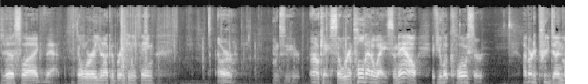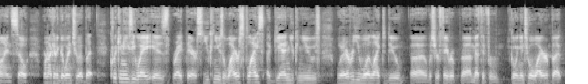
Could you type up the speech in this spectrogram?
Just like that. Don't worry, you're not going to break anything. Or, let's see here. Okay, so we're going to pull that away. So now, if you look closer, I've already pre-done mine, so we're not going to go into it, but quick and easy way is right there. So you can use a wire splice. Again, you can use whatever you would like to do. Uh, what's your favorite uh, method for going into a wire? But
